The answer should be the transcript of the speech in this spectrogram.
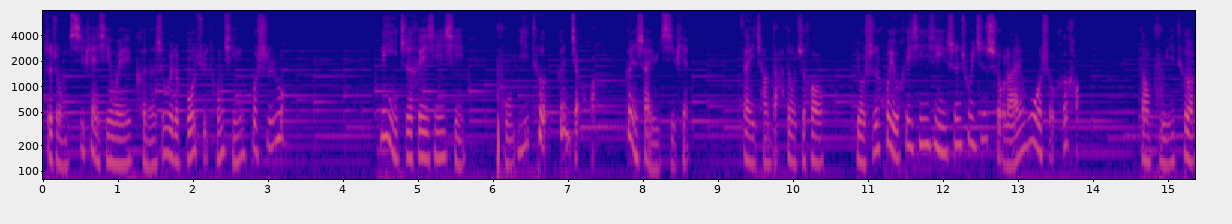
这种欺骗行为可能是为了博取同情或示弱。另一只黑猩猩普伊特更狡猾，更善于欺骗。在一场打斗之后。有时会有黑猩猩伸出一只手来握手和好。当普伊特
